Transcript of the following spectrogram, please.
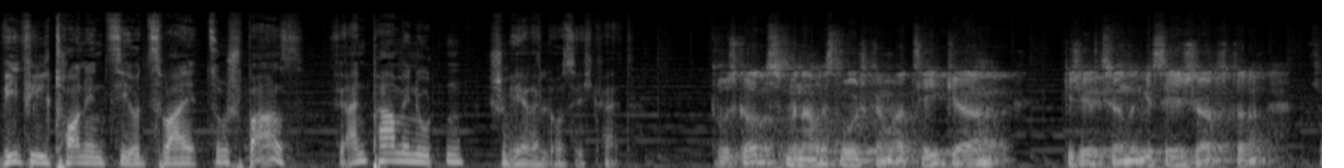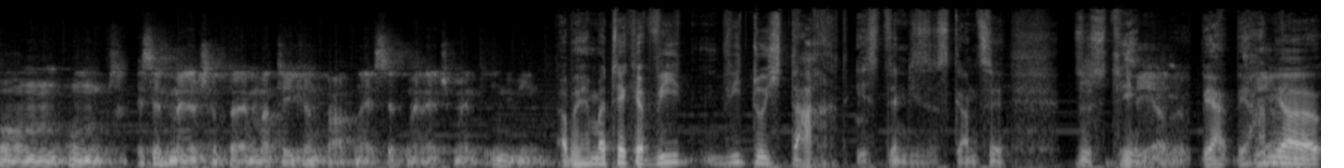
wie viel Tonnen CO2 zum Spaß für ein paar Minuten Schwerelosigkeit. Grüß Gott, mein Name ist Wolfgang Mateka, Geschäftsführender Gesellschafter von, und Asset Manager bei Mateka Partner Asset Management in Wien. Aber Herr Mateka, wie, wie durchdacht ist denn dieses ganze System? Sehr, wir wir haben ja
